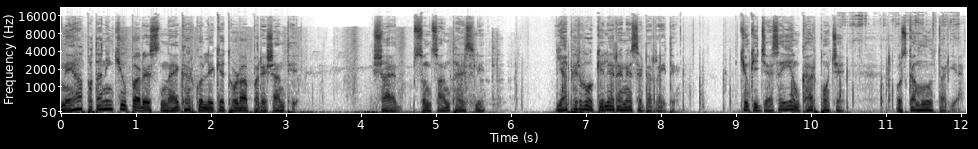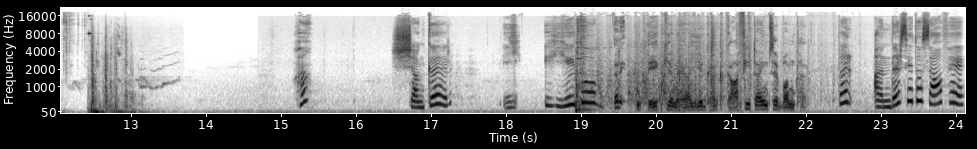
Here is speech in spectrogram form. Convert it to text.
नेहा पता नहीं क्यों पर इस नए घर को लेके थोड़ा परेशान थी। शायद सुनसान था इसलिए। या फिर वो अकेले रहने से डर रही थी। क्योंकि जैसे ही हम घर पहुँचे उसका मुँह उतर गया। शंकर ये, ये तो अरे देख के नेहा ये घर काफ़ी टाइम से बंद था। पर अंदर से तो साफ़ है।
